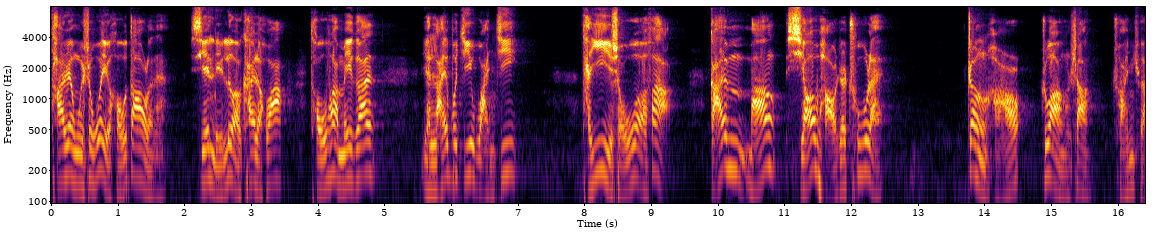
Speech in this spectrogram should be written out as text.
他认为是魏侯到了呢，心里乐开了花。头发没干，也来不及挽机，他一手握发。赶忙小跑着出来，正好撞上传犬。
